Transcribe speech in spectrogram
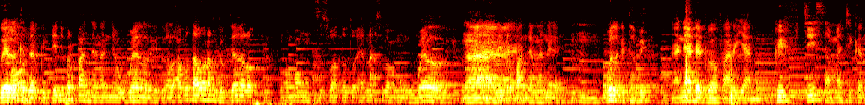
Well Oh, gedabik. Ini perpanjangannya well gitu. Kalau aku tahu orang Jogja kalau ngomong sesuatu tuh enak suka ngomong well gitu. Nah. ini perpanjangannya kayak Mm. well gedabik. Nah ini ada dua varian, beef cheese sama chicken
